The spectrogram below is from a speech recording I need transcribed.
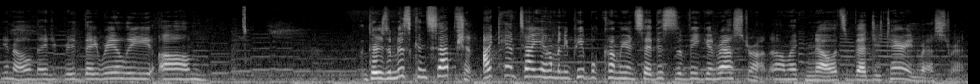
you know, they they really. Um, there's a misconception. I can't tell you how many people come here and say this is a vegan restaurant. And I'm like, no, it's a vegetarian restaurant.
